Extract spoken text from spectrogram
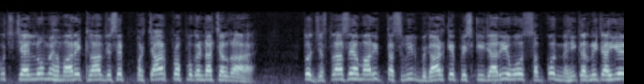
कुछ चैनलों में हमारे खिलाफ जैसे प्रचार प्रोपोगंडा चल रहा है तो जिस तरह से हमारी तस्वीर बिगाड़ के पेश की जा रही है, वो सबको नहीं करनी चाहिए।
